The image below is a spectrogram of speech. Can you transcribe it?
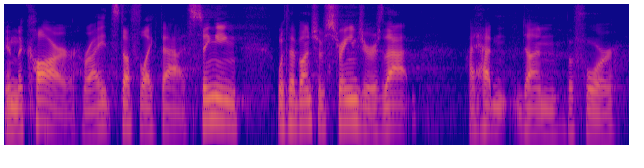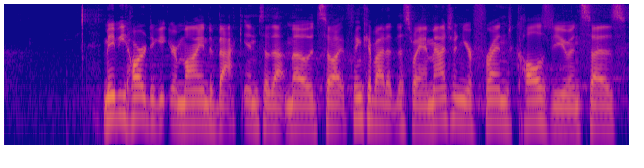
in the car, right? Stuff like that. Singing with a bunch of strangers, that I hadn't done before. Maybe hard to get your mind back into that mode. So I think about it this way. Imagine your friend calls you and says,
